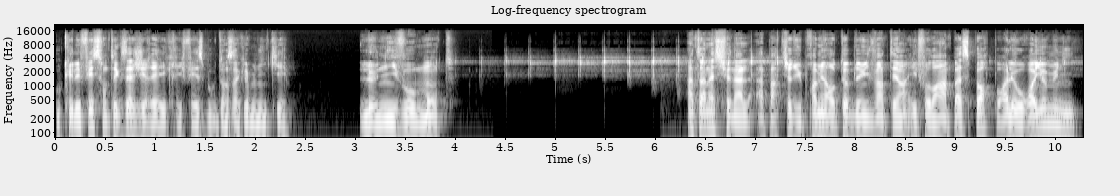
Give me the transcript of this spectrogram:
ou que les faits sont exagérés, écrit Facebook dans un communiqué. Le niveau monte. International. À partir du 1er octobre 2021, il faudra un passeport pour aller au Royaume-Uni.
